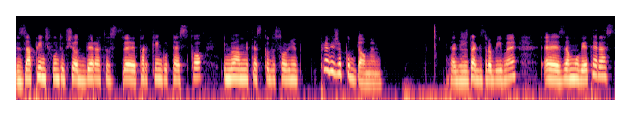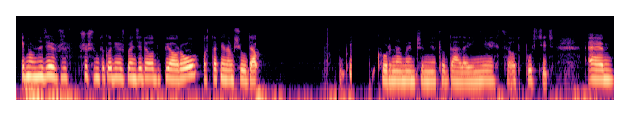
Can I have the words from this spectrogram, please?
Za 5 funtów się odbiera to z e, parkingu Tesco i my mamy Tesco dosłownie prawie, że pod domem. Także tak zrobimy. E, zamówię teraz i mam nadzieję, że w przyszłym tygodniu już będzie do odbioru. Ostatnio nam się udało. Kurna, męczy mnie to dalej, nie chcę odpuścić. Em,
